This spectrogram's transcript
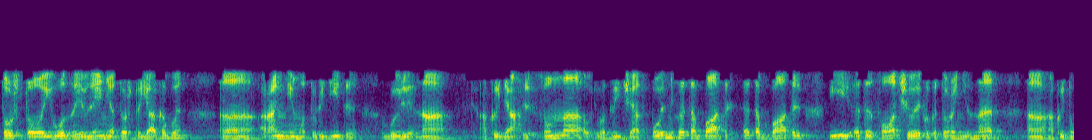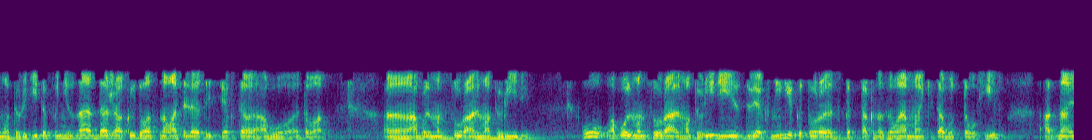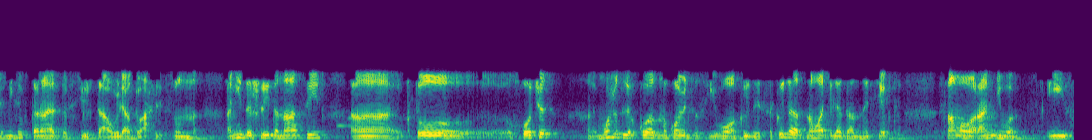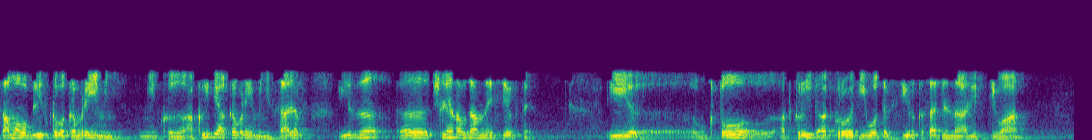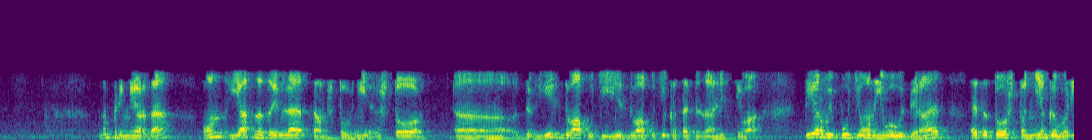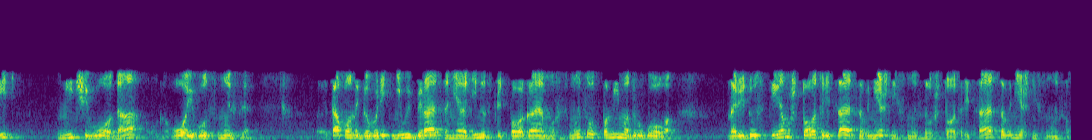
то, что его заявление, то, что якобы ранние матуридиты были на акиде Ахли Сунна, в отличие от поздних, это батль. Это батль, и это слова человека, который не знает э, матуридитов и не знает даже акиду основателя этой секты, Абу, этого э, Абуль Мансура Аль-Матуриди. У Абуль Мансура Аль-Матуриди есть две книги, которые так называемая Китабу Таухид, одна из них и вторая Тавсир Тауляту Ахли Сунна. Они дошли до нас, и э, кто хочет, может легко ознакомиться с его акидой, с акидой основателя данной секты, самого раннего и самого близкого ко времени, не к акиде, а ко времени, салев, из э, членов данной секты. И э, кто открыт, откроет его тавсир касательно листива, например, да, он ясно заявляет там, что, в что э, есть два пути, есть два пути касательно листива. Первый путь, и он его выбирает, это то, что не говорить ничего, да, о его смысле. Так он и говорит, не выбирается ни один из предполагаемых смыслов помимо другого, наряду с тем, что отрицается внешний смысл, что отрицается внешний смысл.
